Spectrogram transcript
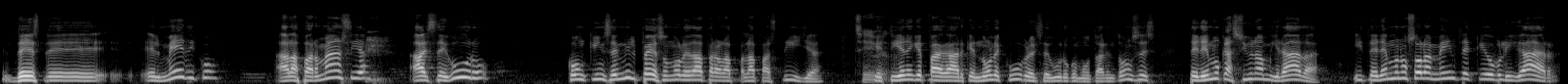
desde el médico a la farmacia, al seguro, con 15 mil pesos no le da para la, la pastilla Sí, que verdad. tienen que pagar, que no le cubre el seguro como tal. Entonces, tenemos que hacer una mirada y tenemos no solamente que obligar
